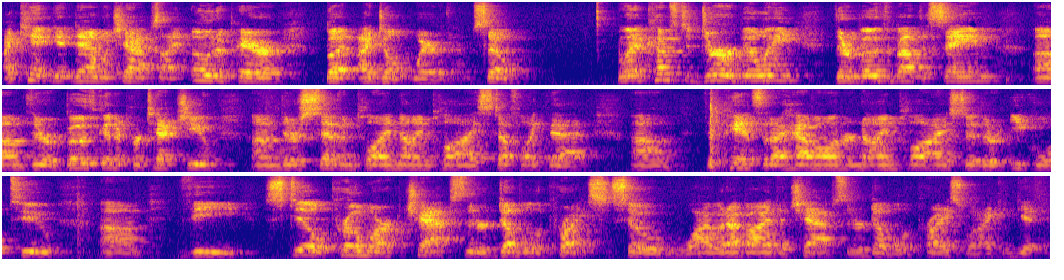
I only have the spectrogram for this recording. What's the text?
I, I can't get down with chaps. I own a pair, but I don't wear them. So when it comes to durability, they're both about the same. Um, they're both going to protect you. Um, they're 7 ply, 9 ply, stuff like that. Um, the pants that I have on are 9 ply, so they're equal to um, the Stihl ProMark chaps that are double the price. So why would I buy the chaps that are double the price when I can get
